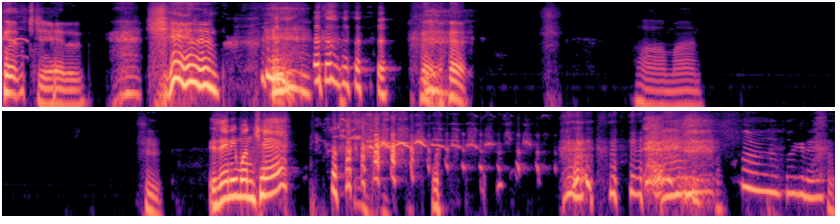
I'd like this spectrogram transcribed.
Shannon. Shannon. oh man. Hmm. Is anyone chair? Oh, fucking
